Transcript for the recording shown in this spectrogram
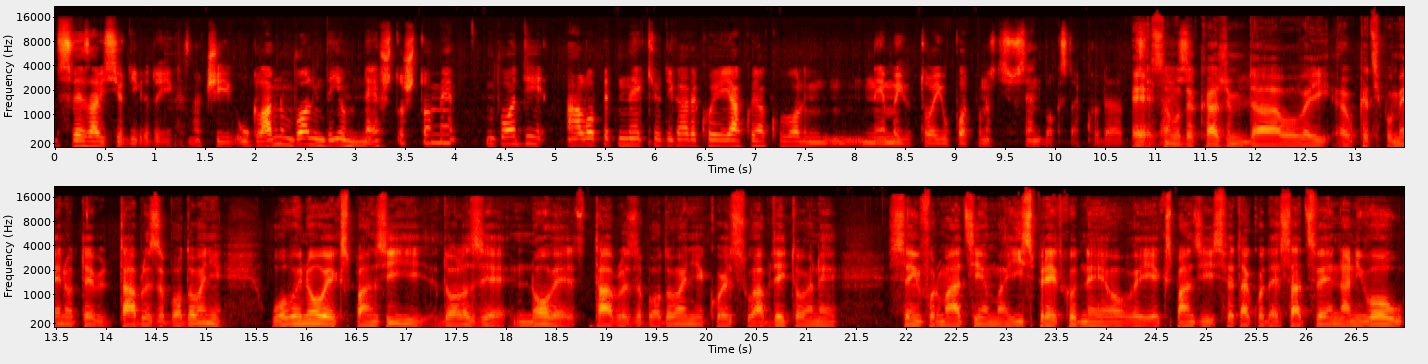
sve zavisi od igre do igre. Znači, uglavnom volim da imam nešto što me vodi, ali opet neki od igara koje jako, jako volim nemaju to i u potpunosti su sandbox, tako da... E, samo da kažem da ovaj, kad si pomenuo te table za bodovanje, u ovoj novoj ekspanziji dolaze nove table za bodovanje koje su updateovane sa informacijama iz prethodne ovaj, ekspanzije i sve tako da je sad sve na nivou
